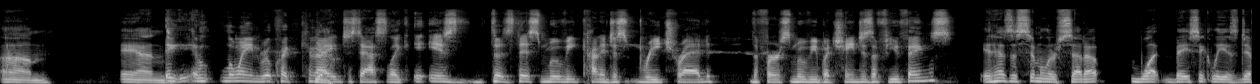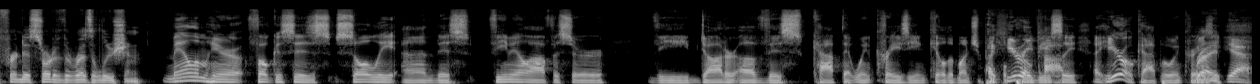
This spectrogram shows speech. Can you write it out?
Um and Luane, real quick, can Yeah. I just ask, like, is does this movie kind of just retread the first movie but changes a few things? It has a similar setup. What basically is different is sort of the resolution. Malum here focuses solely on this female officer the daughter of this cop that went crazy and killed a bunch of A people hero previously. A hero cop who went crazy. Right. Yeah.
